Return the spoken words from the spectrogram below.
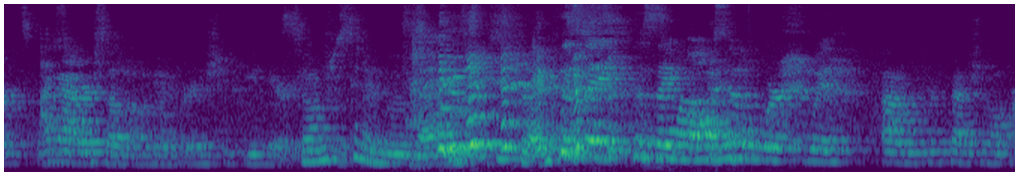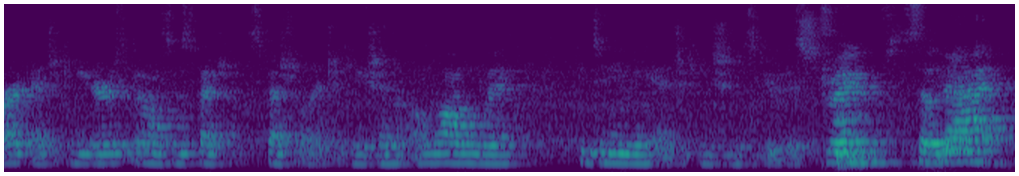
art school. I got our cell phone number, and she'd be very So I'm just gonna interested. move that as a strength. Because they, because they Well, also work with um, professional art educators and also special special education, along with continuing education students. Strength. So that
